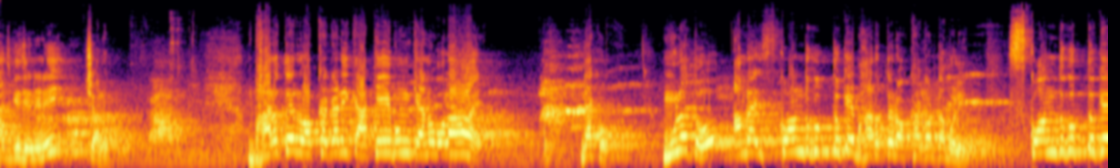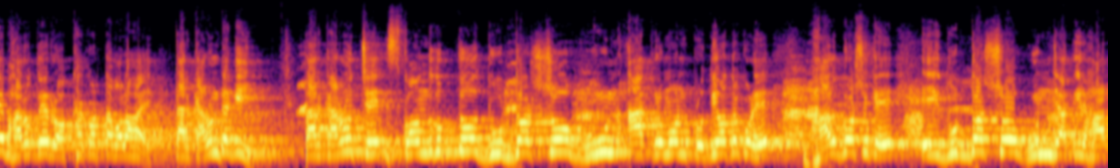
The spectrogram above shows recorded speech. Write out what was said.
আজকে জেনে নেই। চলো। ভারতের রক্ষাকারী কাকে এবং কেন বলা হয়? দেখো, মূলত আমরা স্কন্দগুপ্তকে ভারতের রক্ষাকর্তা বলি। স্কন্দগুপ্তকে ভারতের রক্ষাকর্তা বলা হয়। তার কারণটা কি? তার কারণ হচ্ছে স্কন্দগুপ্ত দুর্ধর্ষ হুন আক্রমণ প্রতিহত করে ভারতবর্ষকে এই দুর্ধর্ষ হুন জাতির হাত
